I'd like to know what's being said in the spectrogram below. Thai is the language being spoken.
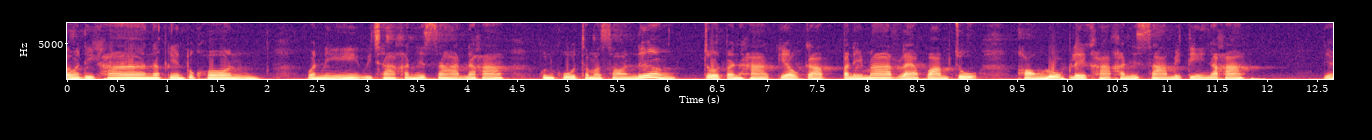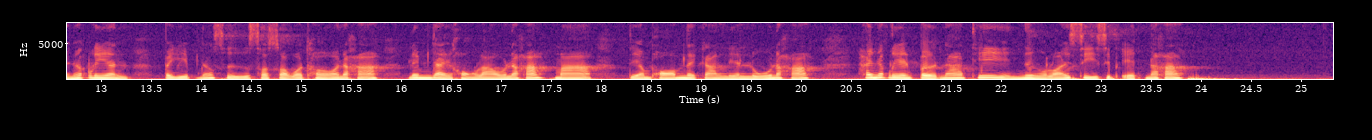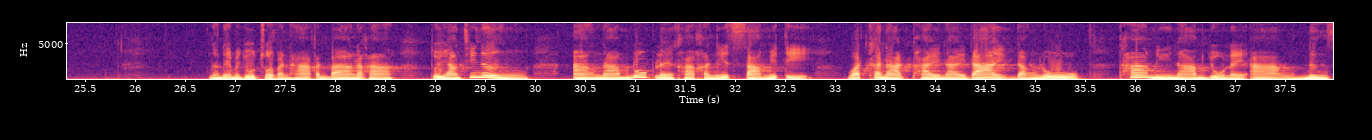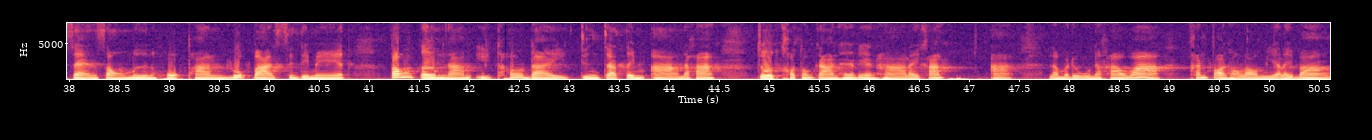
สวัสดีค่ะนักเรียนทุกคน วันนี้วิชาคณิตศาสตร์นะคะ คุณครูจะมาสอนเรื่องโจทย์ปัญหาเกี่ยวกับปริมาตรและความจุของรูปเลขาคณิตศาสตร์มิตินะคะ เดี๋ยวนักเรียนไปหยิบหนังสือสสวทนะคะ เล่มใหญ่ของเรานะคะ มาเตรียมพร้อมในการเรียนรู้นะคะ ให้นักเรียนเปิดหน้าที่ 141 นะคะ นักเรียนมาดูโจทย์ปัญหากันบ้างนะคะ ตัวอย่างที่ 1 อ่างน้ำรูปเลขาคณิต 3 มิติ วัดขนาดภายในได้ดังรูป ถ้ามีน้ำอยู่ในอ่าง 126,000 ลูกบาศก์เซนติเมตร ต้องเติมน้ำอีกเท่าใดจึงจะเต็มอ่างนะคะ โจทย์เขาต้องการให้นักเรียนหาอะไรคะ อะ เรามาดูนะคะว่าขั้นตอนของเรามีอะไรบ้าง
